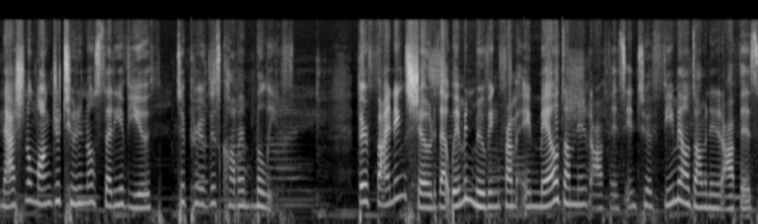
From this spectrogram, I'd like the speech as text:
National Longitudinal Study of Youth, to prove this common belief. Their findings showed that women moving from a male dominated office into a female dominated office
